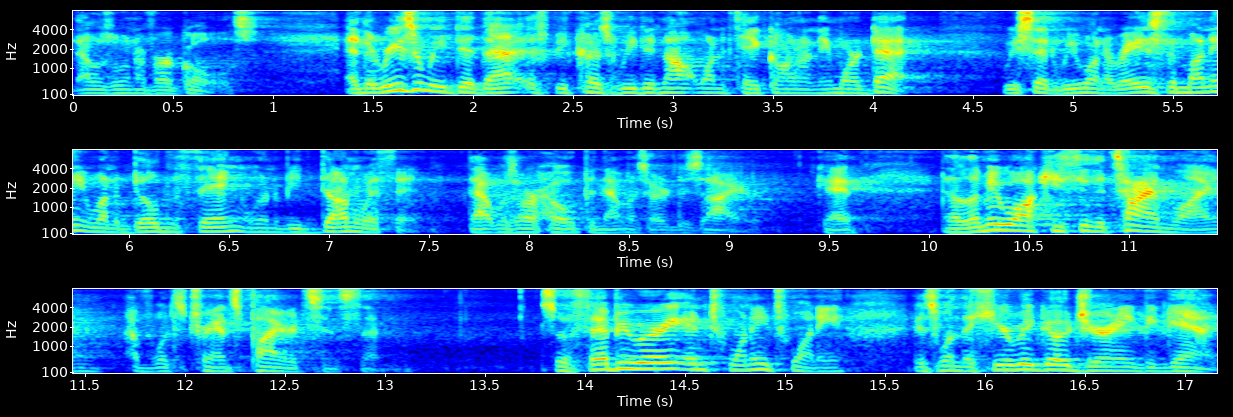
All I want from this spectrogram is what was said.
That was one of our goals. And the reason we did that is because we did not want to take on any more debt. We said we want to raise the money, we want to build the thing, we want to be done with it. That was our hope and that was our desire. Okay? Now, let me walk you through the timeline of what's transpired since then. So, February in 2020 is when the Here We Go journey began.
